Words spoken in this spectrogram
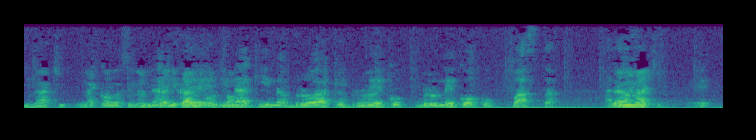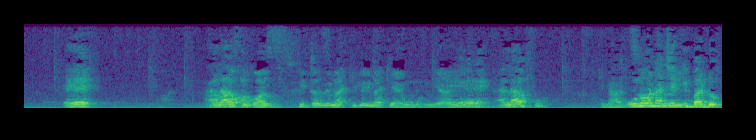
Inaki Inaki kwanza Inaki, ni eh, confirm Inaki na bro wake Na bro. Neko bro Neko wako faster. Dani Inaki? Eh, eh. Alafu alafu kwa fit as Inaki ile Inaki ya mniani eh alafu unaona Odoi. cheki bado?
